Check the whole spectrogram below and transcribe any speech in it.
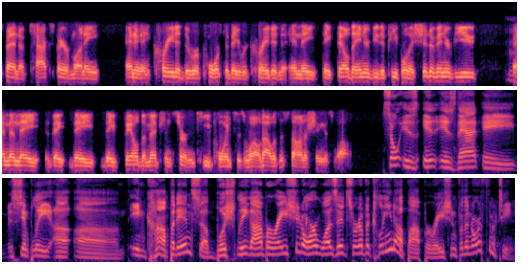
spent of taxpayer money, and it created the report that they were created, and they they failed to interview the people they should have interviewed, mm-hmm. and then they they they they failed to mention certain key points as well. That was astonishing as well. So is is, is that a simply uh, uh, incompetence, a bush league operation, or was it sort of a cleanup operation for the Northam team?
